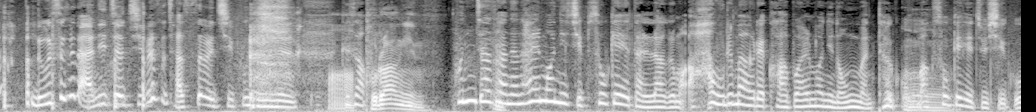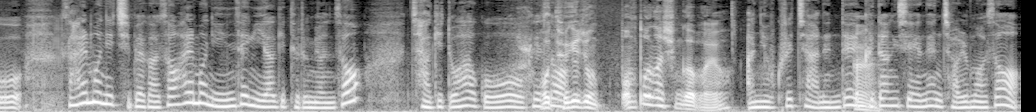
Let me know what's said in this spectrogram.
노숙은 아니죠 집에서 잤어요 지붕에 있는 아, 그래서 불황인. 혼자 사는 할머니 집 소개해 달라 그러면 아 우리 마을에 과부 할머니 너무 많다고 어. 막 소개해 주시고 그래서 할머니 집에 가서 할머니 인생 이야기 들으면서 자기도 하고 그래서 어, 되게 좀 뻔뻔하신가 봐요. 아니요 그렇지 않은데 네. 그 당시에는 젊어서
